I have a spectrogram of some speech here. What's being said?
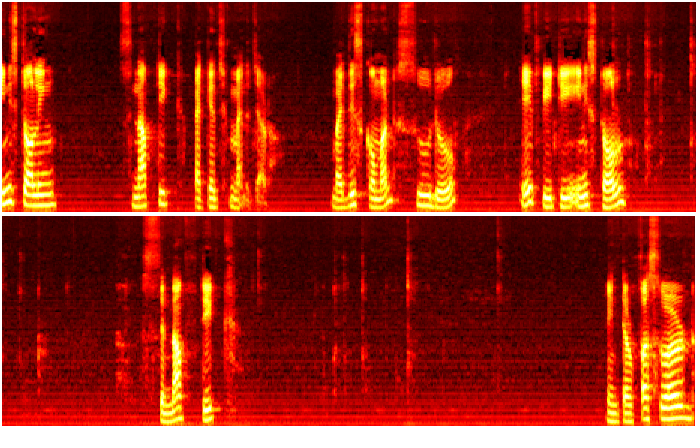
installing Synaptic Package Manager. By this command sudo apt install Synaptic enter password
